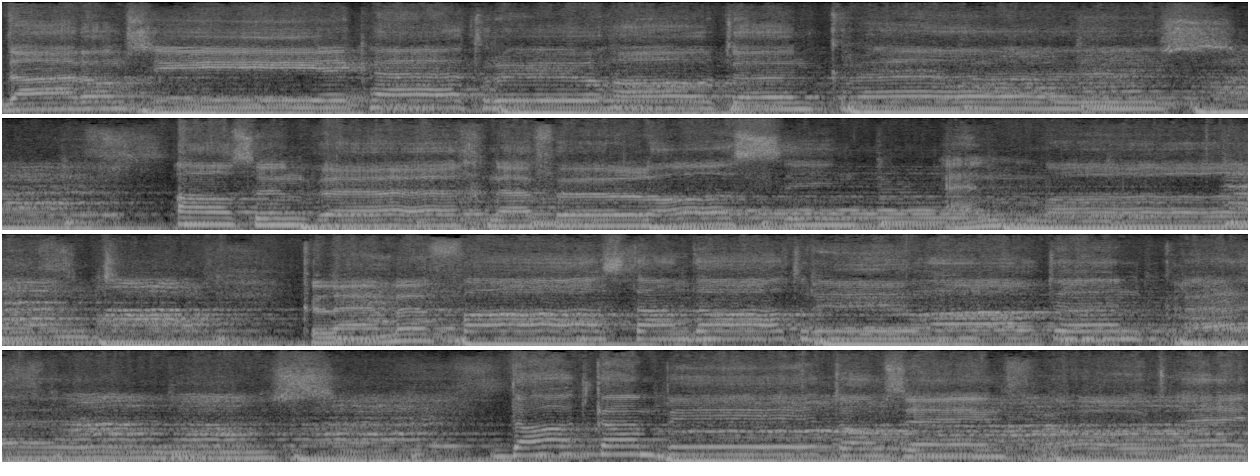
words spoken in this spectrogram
Daarom zie ik het ruwhouten kruis als een weg naar verlossing vast aan dat ruwhouten kruis. Dat kan bid om zijn grootheid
